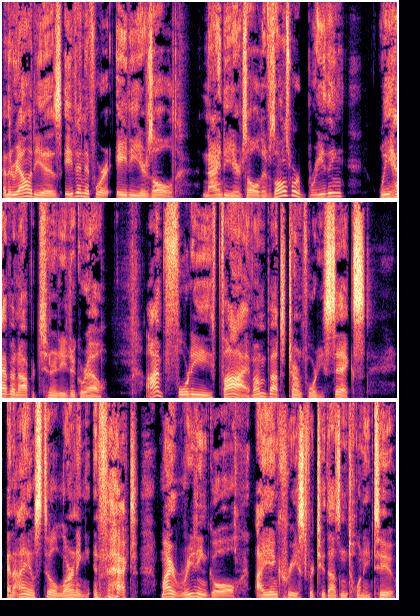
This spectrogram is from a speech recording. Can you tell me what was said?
And the reality is, even if we're 80 years old, 90 years old, as long as we're breathing, we have an opportunity to grow. I'm 45. I'm about to turn 46 and I am still learning. In fact, my reading goal I increased for 2022.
